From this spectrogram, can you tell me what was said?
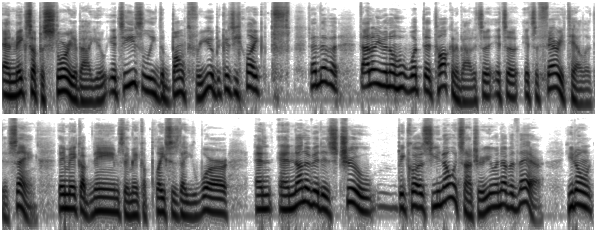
and makes up a story about you, it's easily debunked for you because you're like, that never I don't even know who, what they're talking about. It's a it's a it's a fairy tale that they're saying. They make up names, they make up places that you were, and and none of it is true because you know it's not true. You were never there. You don't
